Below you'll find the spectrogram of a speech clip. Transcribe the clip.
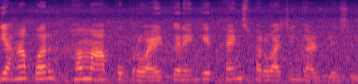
यहाँ पर हम आपको प्रोवाइड करेंगे। Thanks for watching. God bless you.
